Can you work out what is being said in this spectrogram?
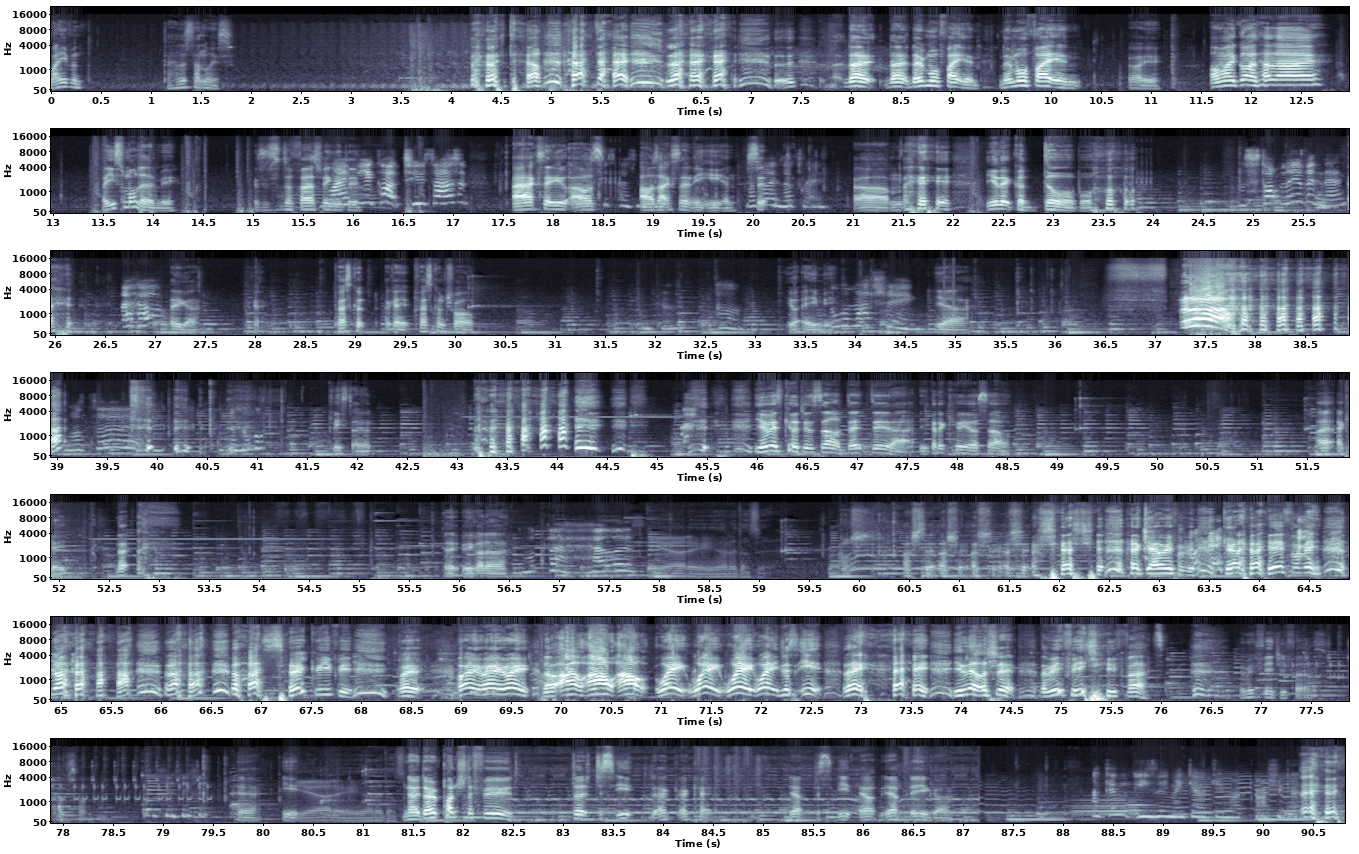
Am I even? The hell is that noise? No, no, no more fighting. No more fighting. Where are you? Oh my god, hello! Are you smaller than me? This is the first thing Why you have do. you got 2,000? I actually, I was, I was accidentally eating. What Si- do I look like? um, you look adorable. Stop moving then. the hell? there you go. Okay. Press con- okay, press control. Oh, You're Amy. oh, we're matching. Yeah. What the? No. Please don't. you almost killed yourself. Don't do that. You gotta kill yourself. Uh, okay. No. We gotta. What the hell is? Oh, oh shit, oh shit, oh shit, oh shit, oh shit, oh shit. Get away from me. Get away from me. No. no. That's so creepy. Wait, wait, wait, wait. No, ow, ow, ow. Wait, wait, wait, wait. Just eat. Hey, hey, you little shit. Let me feed you first. Let me feed you first. Have some. Here, eat. No, don't punch the food. Don't, just eat. Okay. Yep, just eat. Yep, yep, there you go. Can easily make your Gmod crash again.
